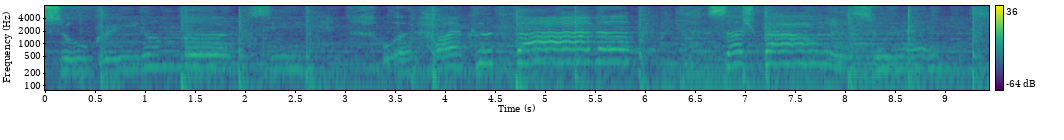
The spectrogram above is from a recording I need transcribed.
So great a mercy, what heart could fathom such boundless grace?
